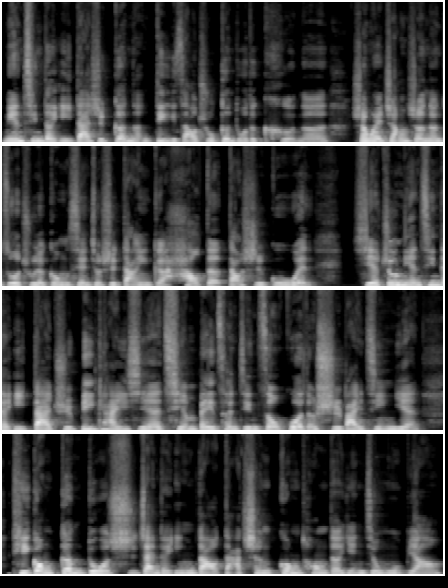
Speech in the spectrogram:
年轻的一代是更能缔造出更多的可能。身为长者，能做出的贡献就是当一个好的导师顾问。协助年轻的一代去避开一些前辈曾经走过的失败经验，提供更多实战的引导，达成共同的研究目标。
